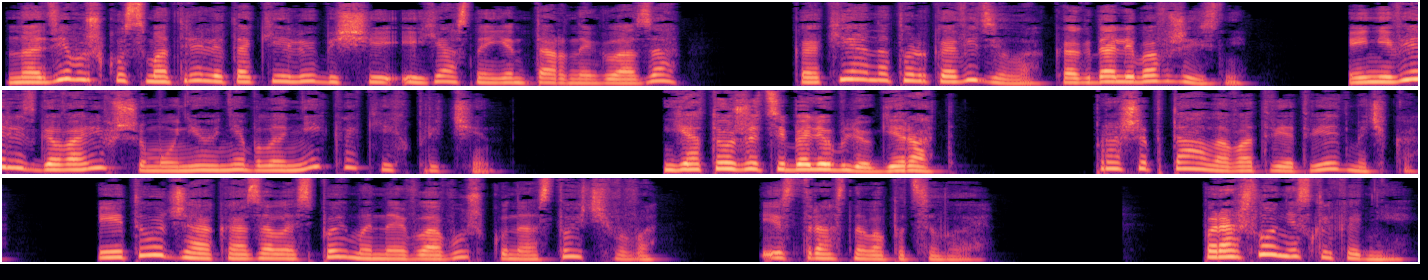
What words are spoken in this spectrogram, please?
На девушку смотрели такие любящие и ясные янтарные глаза, какие она только видела когда-либо в жизни и не верить говорившему у нее не было никаких причин. «Я тоже тебя люблю, Герат», — прошептала в ответ ведьмочка, и тут же оказалась пойманная в ловушку настойчивого и страстного поцелуя. Прошло несколько дней.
